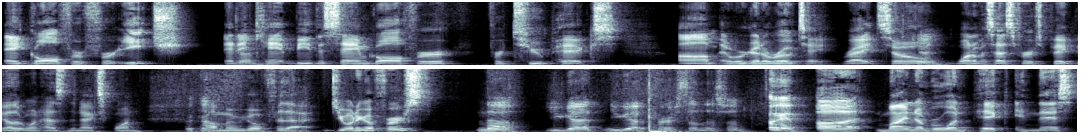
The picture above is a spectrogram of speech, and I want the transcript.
a golfer for each, and okay. it can't be the same golfer for two picks. Um, and we're going to rotate, right? So okay. one of us has first pick, the other one has the next one. Okay. I'm going to go for that. Do you want to go first? No, you got you got first on this one. Okay. Uh, my number one pick in this,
